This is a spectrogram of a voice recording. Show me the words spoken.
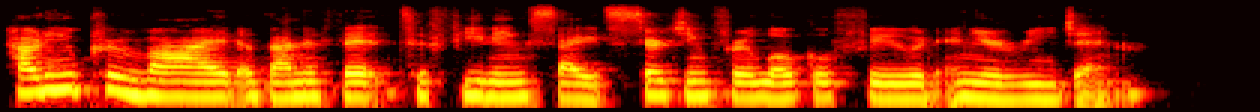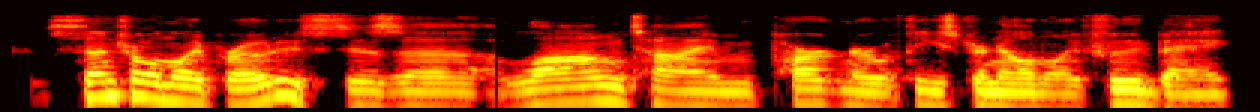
how do you provide a benefit to feeding sites searching for local food in your region? Central Illinois Produce is a longtime partner with Eastern Illinois Food Bank.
